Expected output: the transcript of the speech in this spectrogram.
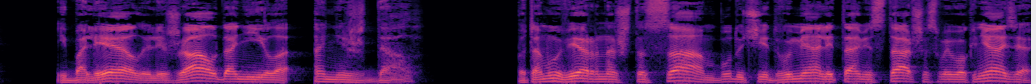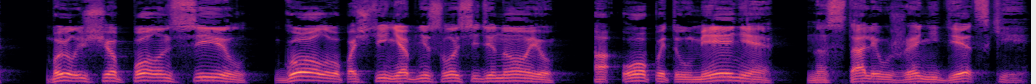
и болел, и лежал Данила, а не ждал. Потому верно, что сам, будучи двумя летами старше своего князя, был еще полон сил, голову почти не обнесло сединою, а опыт и умения настали уже не детские.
